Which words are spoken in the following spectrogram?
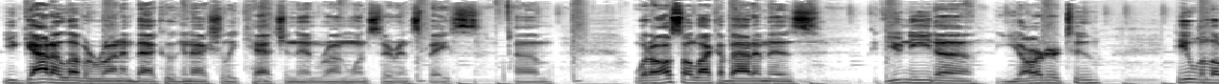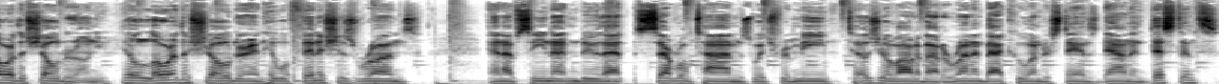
You gotta love a running back who can actually catch and then run once they're in space. Um, what I also like about him is if you need a yard or two, he will lower the shoulder on you. He'll lower the shoulder and he will finish his runs and I've seen him do that several times, which for me tells you a lot about a running back who understands down and distance.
